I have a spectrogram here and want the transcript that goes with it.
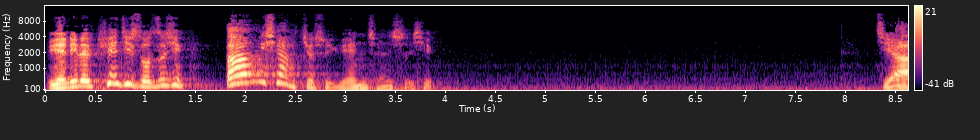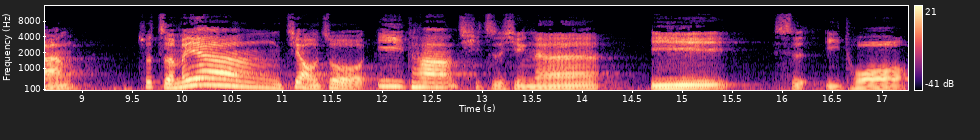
远离了片剂所知性，当下就是圆成实性。讲说怎么样叫做依他起自性呢？一是依托，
